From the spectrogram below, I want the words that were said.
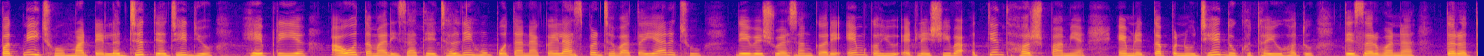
પત્ની છો માટે લજ્જ ત્યજી દ્યો હે પ્રિય આવો તમારી સાથે જલ્દી હું પોતાના કૈલાસ પર જવા તૈયાર છું. દેવેશ્વર શંકરે એમ કહ્યું, એટલે શિવા અત્યંત હર્ષ પામ્યા. એમણે તપનું જે દુઃખ થયું હતું તે સર્વના તરત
